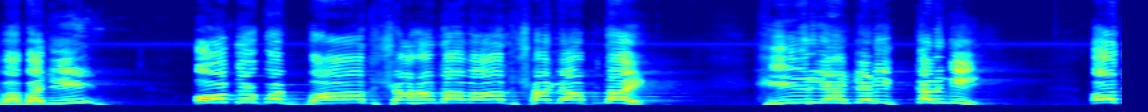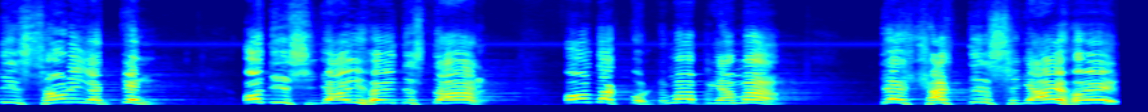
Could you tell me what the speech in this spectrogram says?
ਮਰੀਦ ਬਾਬਾ ਜੀ, ਉਹ ਤੇ ਕੋਈ ਬਾਦਸ਼ਾਹਾਂ ਦਾ ਬਾਦਸ਼ਾਹ ਜਾਪਦਾ ਏ। ਹੀਰਿਆਂ ਜਿਹੜੀ ਕਲਗੀ, ਉਹਦੀ ਸੋਹਣੀ ਅਕਨ ਉਹਦੀ ਸਜਾਈ ਹੋਈ ਦਸਤਾਰ, ਉਹਦਾ ਘੁੱਟਮਾ ਪਜਾਮਾ ਤੇ ਸ਼ਸਤਰ ਸਜਾਏ ਹੋਏ,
